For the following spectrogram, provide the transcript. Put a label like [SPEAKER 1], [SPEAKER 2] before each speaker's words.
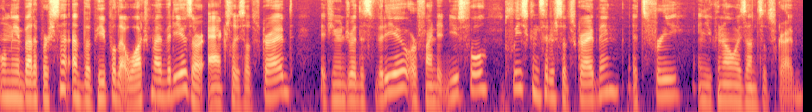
[SPEAKER 1] Only about a percent of the people that watch my videos are actually subscribed. If you enjoyed this video or find it useful, please consider subscribing. It's free, and you can always unsubscribe.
